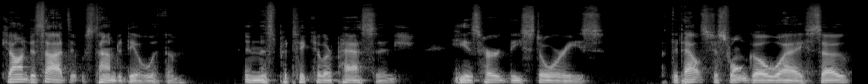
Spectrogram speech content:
John decides it was time to deal with them in this particular passage. He has heard these stories, but the doubts just won't go away. So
